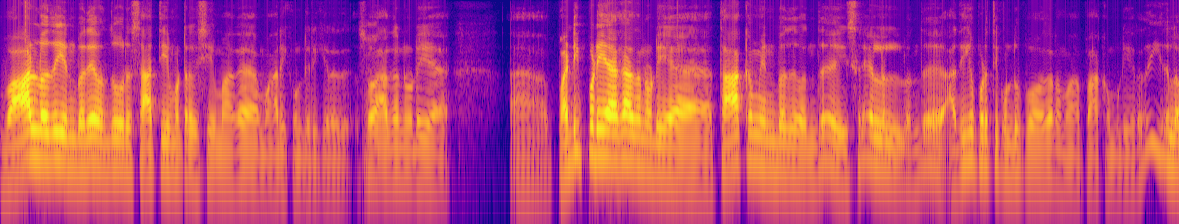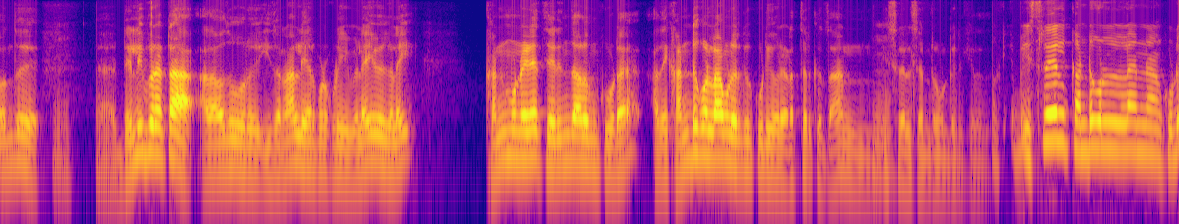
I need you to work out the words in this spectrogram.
வாழ்வது என்பதே வந்து ஒரு சாத்தியமற்ற விஷயமாக மாறிக்கொண்டிருக்கிறது. ஸோ அதனுடைய படிப்படியாக அதனுடைய தாக்கம் என்பது வந்து இஸ்ரேலில் வந்து அதிகப்படுத்தி கொண்டு போவதை நம்ம பார்க்க முடிகிறது. இதில் வந்து டெலிபரேட்டாக அதாவது ஒரு இதனால் ஏற்படக்கூடிய விளைவுகளை கண்முன்னே தெரிந்தாலும் கூட அதை கண்டுகொள்ளாமல் இருக்கக்கூடிய ஒரு இடத்திற்கு தான் இஸ்ரேல் சென்று கொண்டிருக்கிறது. இப்போ இஸ்ரேல் கண்டுகொள்ளலைன்னா கூட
